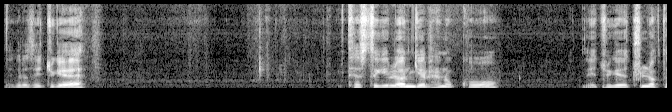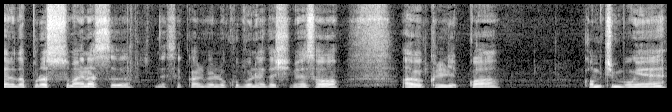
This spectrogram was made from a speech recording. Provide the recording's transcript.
네, 그래서 이쪽에 테스트기를 연결을 해 놓고 네, 이쪽에 출력단에다 플러스 마이너스 네, 색깔별로 구분해 해서 아그 클립과 검침봉에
